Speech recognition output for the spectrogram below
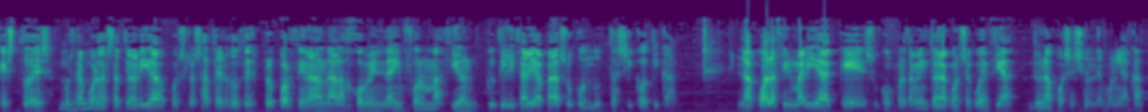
Esto es, pues de acuerdo a esta teoría, pues los sacerdotes proporcionaron a la joven la información que utilizaría para su conducta psicótica, la cual afirmaría que su comportamiento era consecuencia de una posesión demoníaca.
